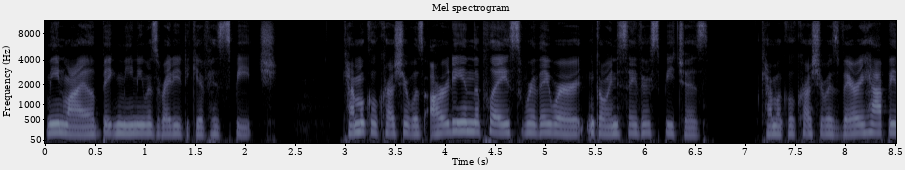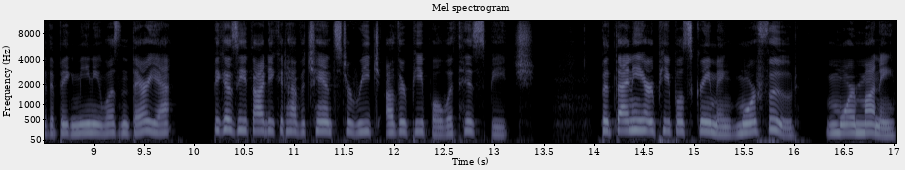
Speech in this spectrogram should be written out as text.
Meanwhile, Big Meanie was ready to give his speech. Chemical Crusher was already in the place where they were going to say their speeches. Chemical Crusher was very happy that Big Meanie wasn't there yet because he thought he could have a chance to reach other people with his speech. But then he heard people screaming, More food, more money.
